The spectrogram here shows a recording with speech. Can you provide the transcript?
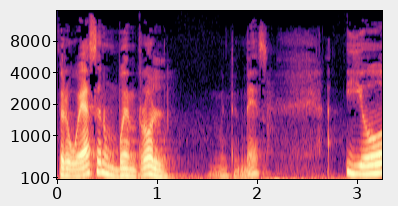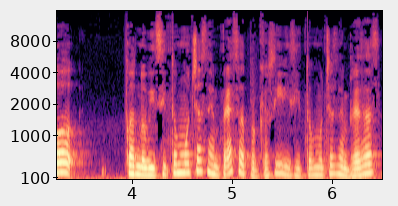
pero voy a hacer un buen rol, ¿me entendés? Y yo, cuando visito muchas empresas, porque yo sí visito muchas empresas,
